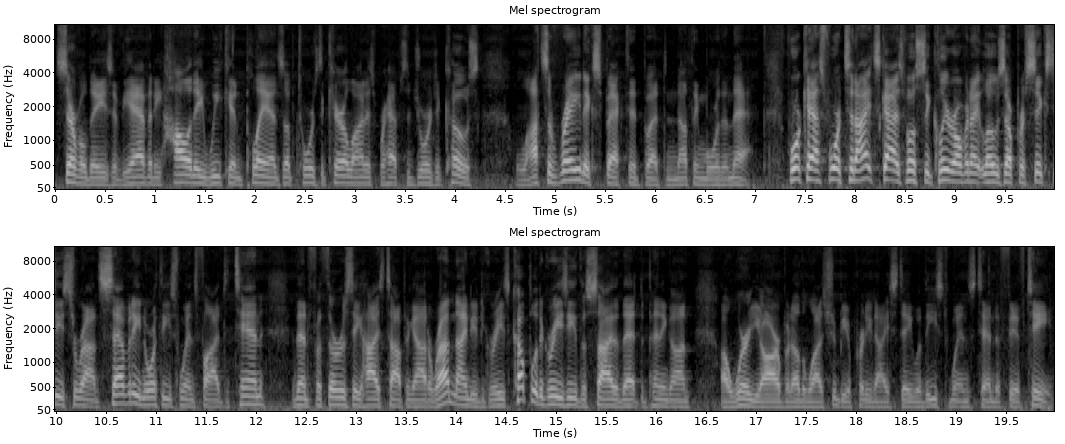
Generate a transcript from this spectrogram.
several days. If you have any holiday weekend plans up towards the Carolinas, perhaps the Georgia coast, lots of rain expected, but nothing more than that. Forecast for tonight, skies mostly clear, overnight lows upper 60s to around 70, northeast winds 5 to 10, and then for Thursday, highs topping out around 90 degrees, a couple of degrees either side of that depending on uh, where you are, but otherwise should be a pretty nice day with east winds 10 to to 15.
